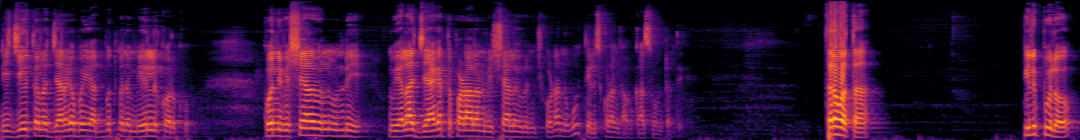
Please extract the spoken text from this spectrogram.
నీ జీవితంలో జరగబోయే అద్భుతమైన మేళ్ళ కొరకు. కొన్ని విషయాల నుండి నువ్వు ఎలా జాగ్రత్త పడాలన్న విషయాల గురించి కూడా నువ్వు తెలుసుకోవడానికి అవకాశం ఉంటుంది. తర్వాత పిలుపులో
